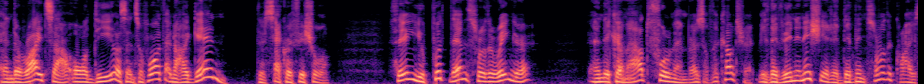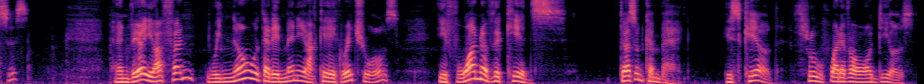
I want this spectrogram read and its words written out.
And the rites are ordeals and so forth, and are again the sacrificial thing. You put them through the wringer, and they come out full members of the culture. They've been initiated, they've been through the crisis. And very often, we know that in many archaic rituals, if one of the kids doesn't come back, is killed through whatever ordeals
